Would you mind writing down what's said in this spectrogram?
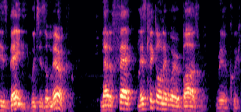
his baby, which is America. Matter of fact, let's click on that word Basra real quick.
